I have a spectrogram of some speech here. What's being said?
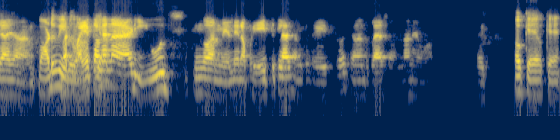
Yeah yeah. వాడు వీడు Mayakkam Enna had huge thing on me నేను అప్పుడు ఎయిత్ క్లాస్ అనుకుంటా ఎయిత్ సెవెంత్ క్లాస్ ఉన్నానేమో ఓకే ఓకే.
